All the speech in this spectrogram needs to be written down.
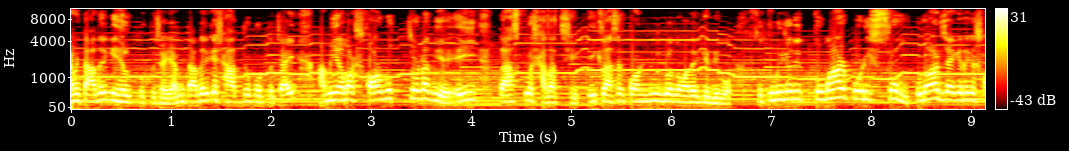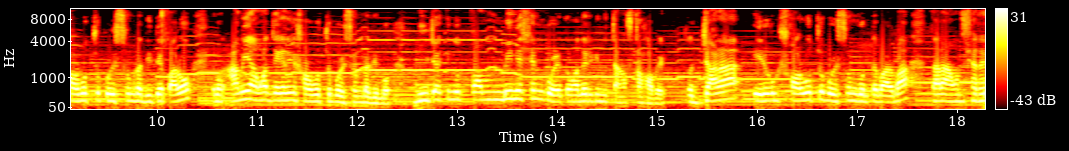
আমি তাদেরকে হেল্প করতে চাই, আমি তাদেরকে সাহায্য করতে চাই, আমি আমার সর্বোচ্চটা দিয়ে এই ক্লাসগুলো সাজাচ্ছি, এই ক্লাসের কন্টেন্টগুলো তোমাদেরকে দিব। তো তুমি যদি তোমার পরিশ্রম, তোমার জায়গা থেকে সর্বোচ্চ পরিশ্রমটা দিতে পারো এবং আমি আমার জায়গা থেকে সর্বোচ্চ পরিশ্রমটা দিব, দুইটা কিন্তু কম্বিনেশন করে তোমাদের কিন্তু চান্সটা হবে। তো যারা এরকম সর্বোচ্চ পরিশ্রম করতে পারবা, তারা আমাদের সাথে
